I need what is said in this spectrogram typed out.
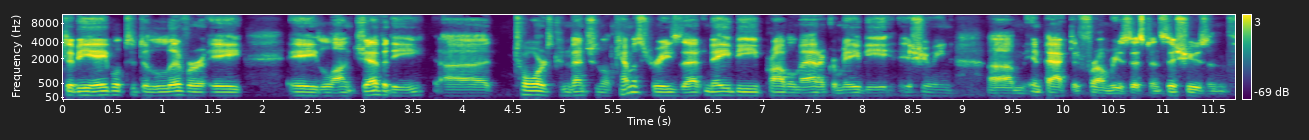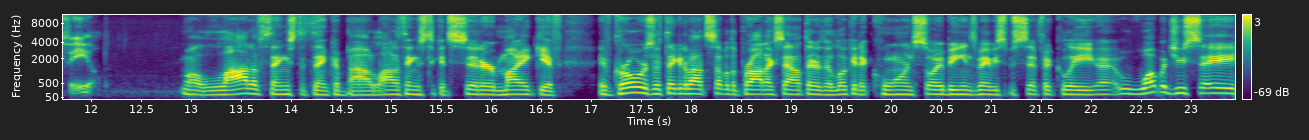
to be able to deliver a, a longevity uh, towards conventional chemistries that may be problematic or may be issuing um, impacted from resistance issues in the field. Well, a lot of things to think about, a lot of things to consider. Mike, if if growers are thinking about some of the products out there, they're looking at corn, soybeans, maybe specifically. Uh, what would you say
